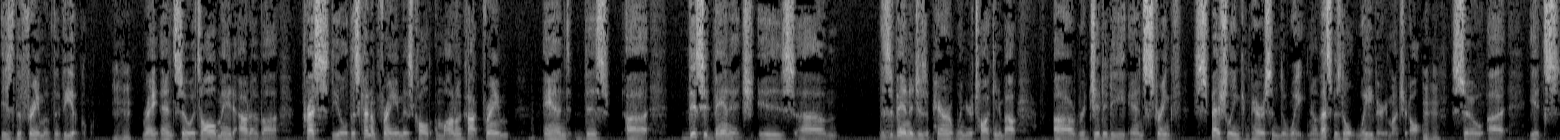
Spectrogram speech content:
is the frame of the vehicle, Mhm. right? And so it's all made out of uh, pressed steel. This kind of frame is called a monocoque frame, and this uh, this advantage is um, this advantage is apparent when you're talking about uh, rigidity and strength, especially in comparison to weight. Now, Vespas don't weigh very much at all, Mhm. so uh, it's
